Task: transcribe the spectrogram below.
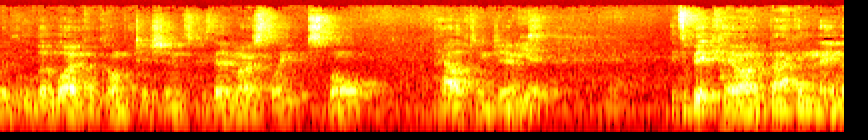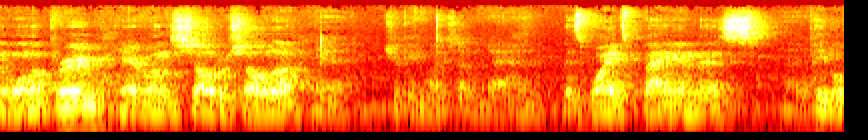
with the local competitions because they're mostly small powerlifting gyms. yeah, It's a bit chaotic back in the, in the warm up room. Everyone's shoulder to shoulder. yeah, chucking weights up and down and There's weights banging. There's uh, people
